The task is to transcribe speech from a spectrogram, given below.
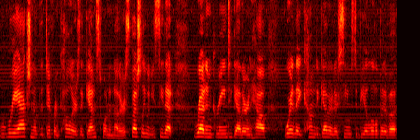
reaction of the different colors against one another, especially when you see that red and green together and how where they come together there seems to be a little bit of a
